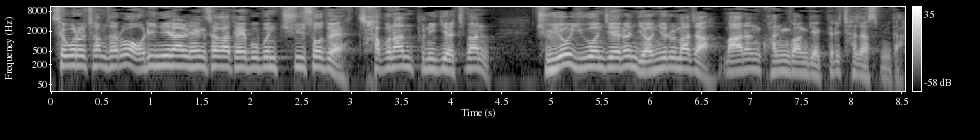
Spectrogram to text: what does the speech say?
세월호 참사로 어린이날 행사가 대부분 취소돼 차분한 분위기였지만 주요 유원지에는 연휴를 맞아 많은 관광객들이 찾았습니다.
